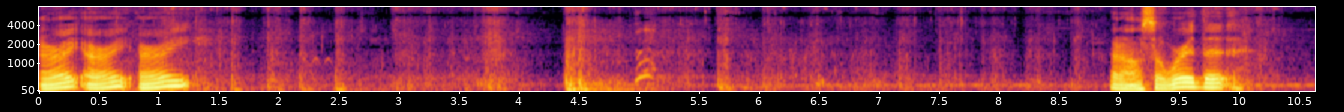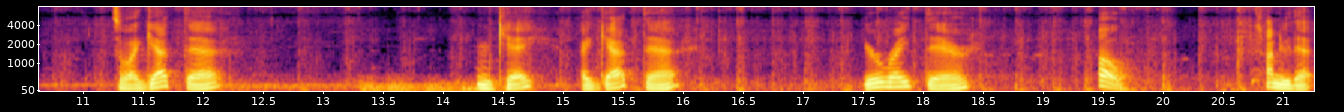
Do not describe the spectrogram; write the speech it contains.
All right, all right, all right. Hold on, so where the... So I got that. Okay, I got that. You're right there. Oh, I knew that.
